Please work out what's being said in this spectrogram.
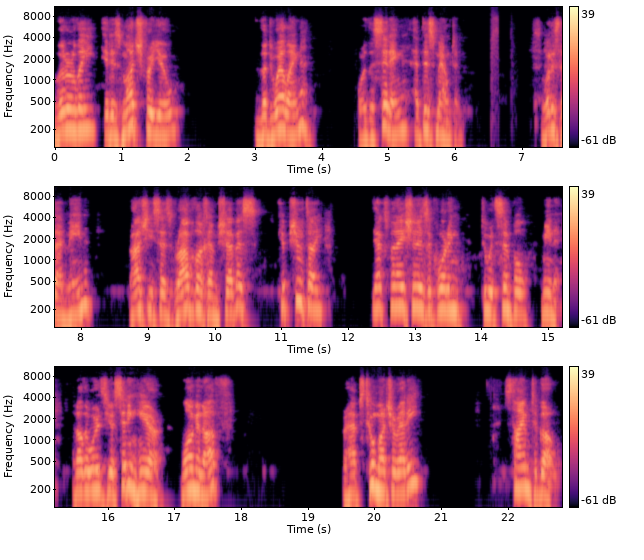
literally, it is much for you, the dwelling or the sitting at this mountain. So what does that mean? Rashi says, Rav lechem sheves kipshutai. The explanation is according to its simple meaning. In other words, you're sitting here long enough, perhaps too much already. It's time to go.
